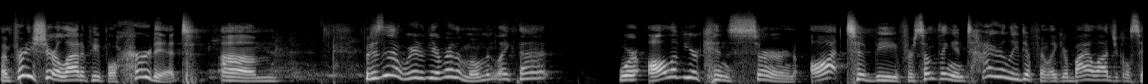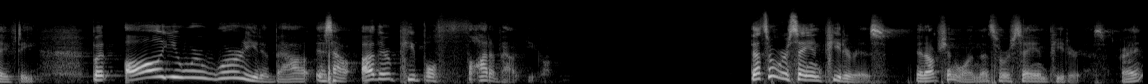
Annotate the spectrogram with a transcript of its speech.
I'm pretty sure a lot of people heard it. Um, but isn't that weird? Have you ever had a moment like that? Where all of your concern ought to be for something entirely different, like your biological safety, but all you were worried about is how other people thought about you. That's what we're saying Peter is. In option one, that's what we're saying Peter is, right?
